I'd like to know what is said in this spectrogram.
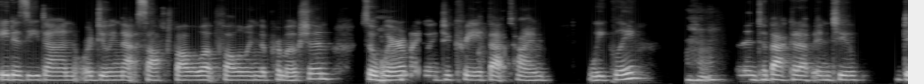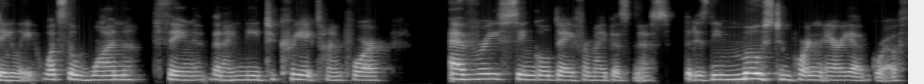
A to Z done or doing that soft follow up following the promotion. So, uh-huh. where am I going to create that time weekly? Mm-hmm. And then to back it up into daily, what's the one thing that I need to create time for every single day for my business that is the most important area of growth?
